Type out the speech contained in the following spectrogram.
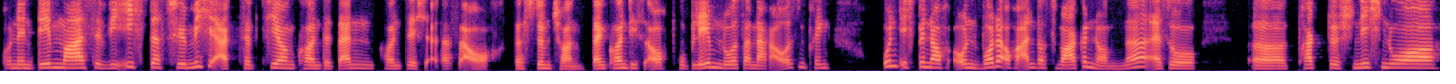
Und in dem Maße, wie ich das für mich akzeptieren konnte, dann konnte ich das auch. Das stimmt schon. Dann konnte ich es auch problemloser nach außen bringen. Und ich bin auch und wurde auch anders wahrgenommen. Ne? Also äh, praktisch nicht nur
